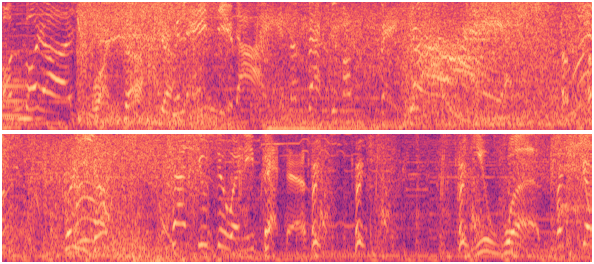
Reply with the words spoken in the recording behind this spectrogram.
Bon voyage! What the? We'll end you! Die in the vacuum of space! Where you go? Can't you do any better? You worm! Let's go!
